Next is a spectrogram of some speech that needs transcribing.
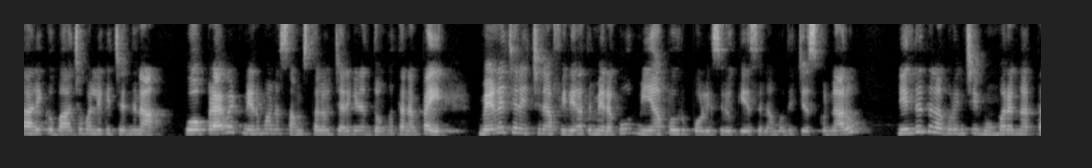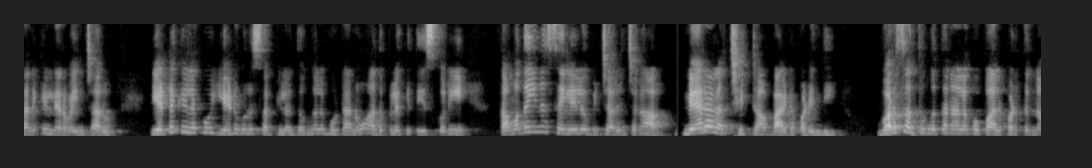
తారీఖు బాచుపల్లికి చెందిన ఓ ప్రైవేట్ నిర్మాణ సంస్థలో జరిగిన దొంగతనంపై మేనేజర్ ఇచ్చిన ఫిర్యాదు మేరకు మియాపూర్ పోలీసులు కేసు నమోదు చేసుకున్నారు. నిందితుల గురించి ముమ్మరంగా తనిఖీలు నిర్వహించారు. ఎటకెలకు ఏడుగురు సభ్యుల దొంగల ముఠాను అదుపులోకి తీసుకుని తమదైన శైలిలో విచారించగా నేరాల చిట్టా బయటపడింది. వరుస దొంగతనాలకు పాల్పడుతున్న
